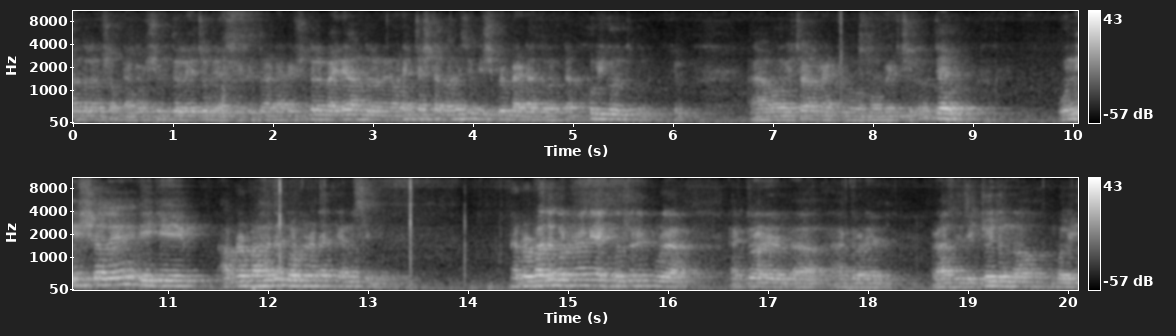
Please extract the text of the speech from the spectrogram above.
আন্দোলন সব ঢাকা বিশ্ববিদ্যালয়ে চলে আসে, কিন্তু ঢাকা বিশ্ববিদ্যালয়ের বাইরে আন্দোলনের অনেক চেষ্টা করা হয়েছে, বিশেষ করে ব্যাট আন্দোলনটা খুবই গুরুত্বপূর্ণ। ছিল এবং এছাড়াও মেট্রো মুভমেন্ট ছিল। যাই হোক, উনিশ সালে এই যে আপনার বাহাদের ঘটনাটা কেন সিগনিফিকেন্ট আপনার বাহাদের ঘটনাকে এক বছরের পুরো এক ধরনের এক ধরনের রাজনৈতিক চৈতন্য বলি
